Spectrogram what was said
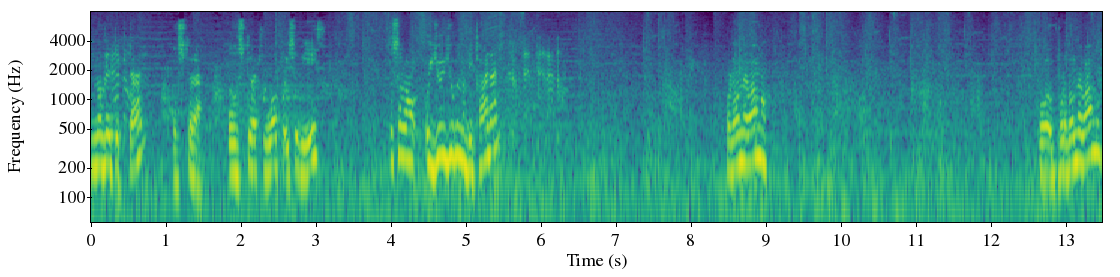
no detectar. Ostras, ostras, qué guapo. ¿Eso qué es? Esto solo. Uy, yo, yo que nos disparan. ¿Por dónde vamos? ¿Por, por dónde vamos?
